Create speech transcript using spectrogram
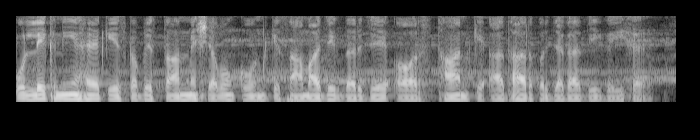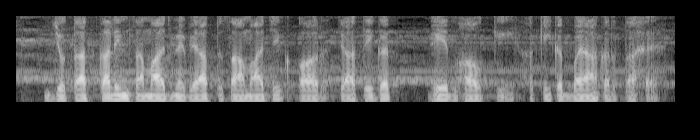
उल्लेखनीय है कि इस कब्रिस्तान में शवों को उनके सामाजिक दर्जे और स्थान के आधार पर जगह दी गई है, जो तात्कालीन समाज में व्याप्त सामाजिक और जातिगत भेदभाव की हकीकत बयां करता है।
